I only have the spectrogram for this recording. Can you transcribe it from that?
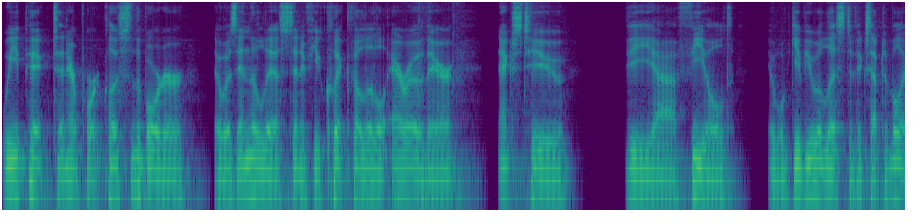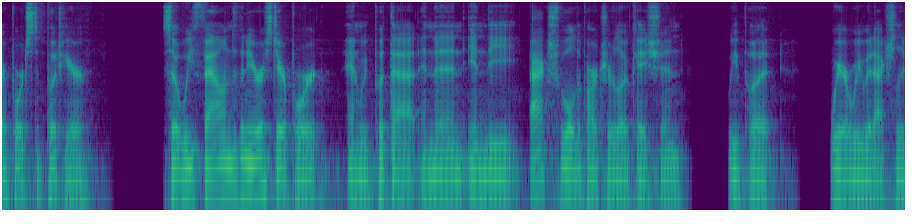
We picked an airport close to the border that was in the list, and if you click the little arrow there next to the uh, field, it will give you a list of acceptable airports to put here. So we found the nearest airport and we put that. And then in the actual departure location, we put where we would actually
